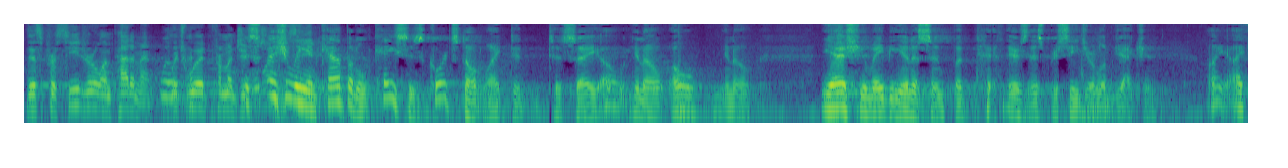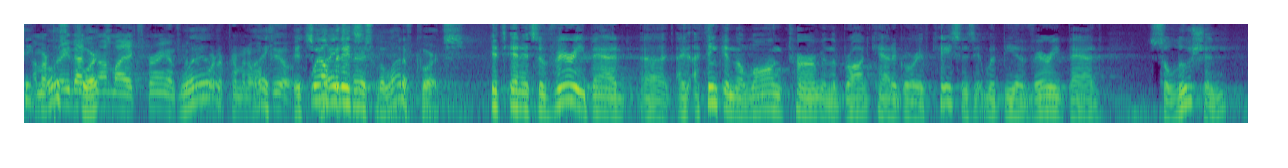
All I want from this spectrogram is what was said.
this procedural impediment, well, which would, from a judicial especially in capital cases, courts don't like to, to say, oh, you know, oh, you know, yes, you may be innocent, but there's this procedural objection. I, I think I'm afraid that's courts, not my experience with well, the Court of Criminal Appeals. It's well, my but experience with a lot of courts. It's, and it's a very bad. Uh, I, I think in the long term, in the broad category of cases, it would be a very bad solution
